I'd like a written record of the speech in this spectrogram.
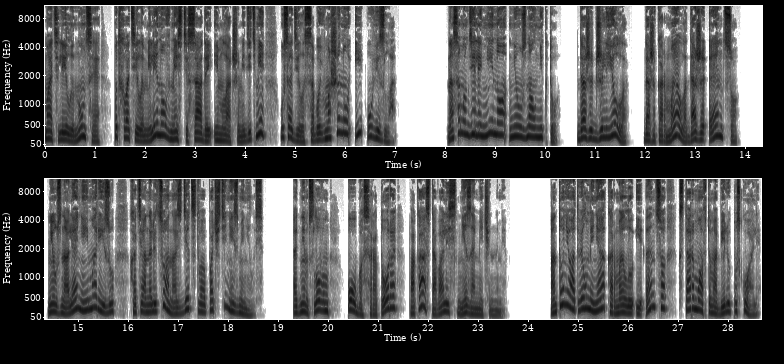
Мать Лилы Нунция подхватила Мелину вместе с Адой и младшими детьми, усадила с собой в машину и увезла. На самом деле Нино не узнал никто. Даже Джильола, даже Кармела, даже Энцо. Не узнали они и Маризу, хотя на лицо она с детства почти не изменилась. Одним словом, оба Сараторе пока оставались незамеченными. Антонио отвел меня, Кармелу и Энцо к старому автомобилю Паскуале.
